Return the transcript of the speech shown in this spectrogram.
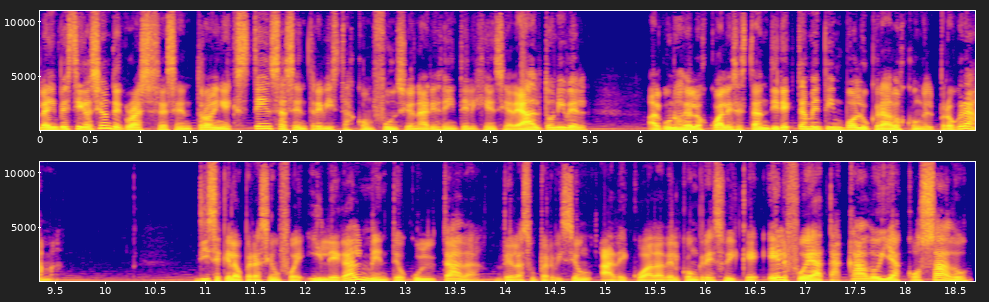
La investigación de Grush se centró en extensas entrevistas con funcionarios de inteligencia de alto nivel, algunos de los cuales están directamente involucrados con el programa dice que la operación fue ilegalmente ocultada de la supervisión adecuada del Congreso y que él fue atacado y acosado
